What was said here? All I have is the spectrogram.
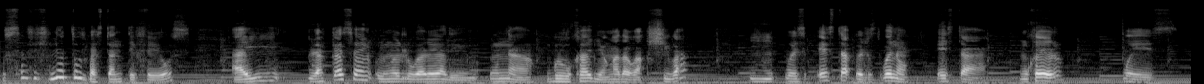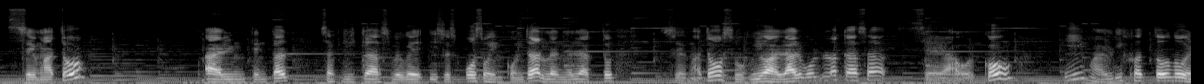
pues, asesinatos bastante feos. Ahí la casa en primer lugar era de una bruja llamada Bakshiva. Y pues esta, bueno, esta mujer pues se mató al intentar sacrificar a su bebé y su esposo encontrarla en el acto se mató, subió al árbol de la casa, se ahorcó y maldijo a, todo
